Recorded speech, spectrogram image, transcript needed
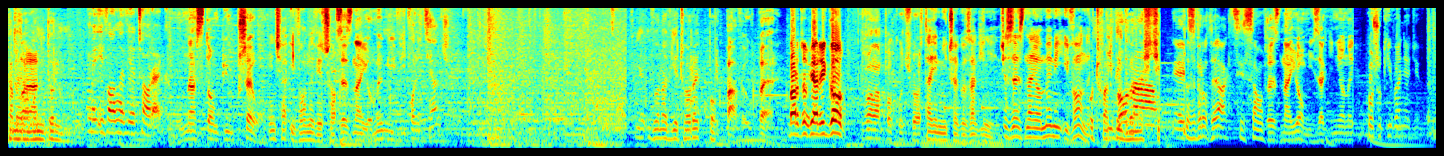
Kamera monitoringu. Iwony Wieczorek. Nastąpił przełom Iwony Wieczorek. ze znajomymi Policjanci? Iwona Wieczorek po, Paweł P. Bardzo wiarygodny. Iwona pokłóciła. Tajemniczego zaginięcia. Ze znajomymi Iwony. po 4.12. Zwroty akcji są. Że znajomi zaginionej Poszukiwania dziewczyny.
